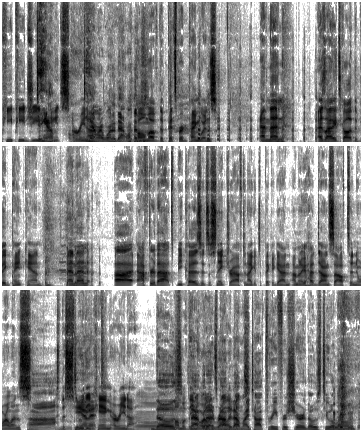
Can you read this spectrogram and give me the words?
PPG Damn. Paints Arena. Damn, I wanted that one. home of the Pittsburgh Penguins. and then, as I like to call it, the big paint can. And then uh, after that, because it's a snake draft and I get to pick again, I'm going to head down south to New Orleans Ah, to the damn Smoothie. King Arena. Those Home of the that New would have Orleans rounded out my top three for sure. Those two alone.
